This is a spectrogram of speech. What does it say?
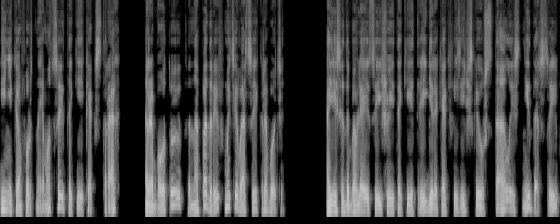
и некомфортные эмоции, такие как страх, работают на подрыв мотивации к работе. А если добавляются еще и такие триггеры, как физическая усталость, недосып,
